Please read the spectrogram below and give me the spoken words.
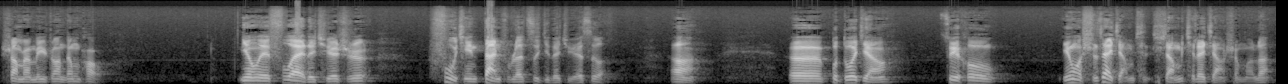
上面没装灯泡，因为父爱的缺失，父亲淡出了自己的角色。啊，呃，不多讲。最后，因为我实在讲不起想不起来讲什么了，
